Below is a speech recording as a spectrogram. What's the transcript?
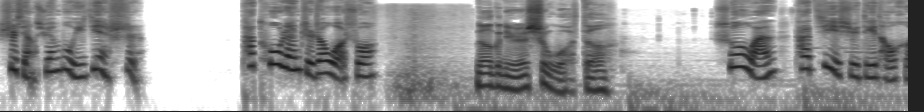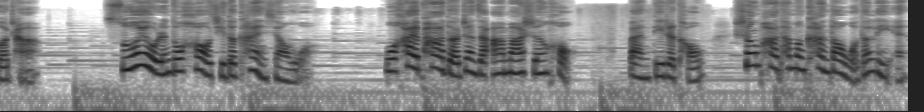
是想宣布一件事。”他突然指着我说：“那个女人是我的。”说完，他继续低头喝茶。所有人都好奇的看向我，我害怕的站在阿妈身后，半低着头，生怕他们看到我的脸。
